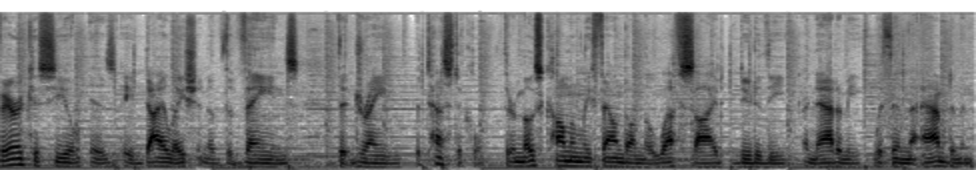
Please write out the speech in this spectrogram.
Varicocele is a dilation of the veins that drain the testicle. They're most commonly found on the left side due to the anatomy within the abdomen.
